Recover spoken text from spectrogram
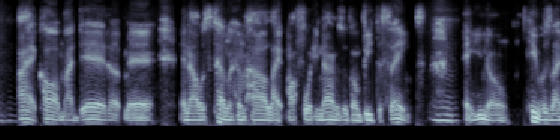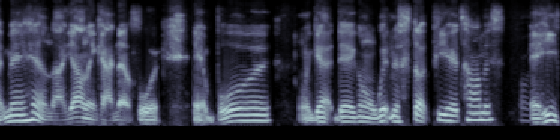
Mhm. I had called my dad up, man, and I was telling him how like my 49ers are gonna beat the Saints. Mhm. And you know, he was like, Man, hell nah, y'all ain't got nothing for it. And boy, when got Donte Whitner stuck Pierre Thomas Oh, and he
